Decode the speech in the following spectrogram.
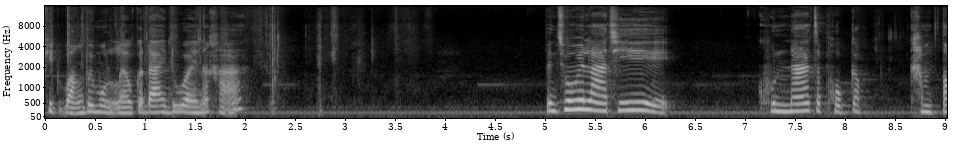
ผิดหวังไปหมดแล้วก็ได้ด้วยนะคะ เป็นช่วงเวลาที่คุณน่าจะพบกับคำต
